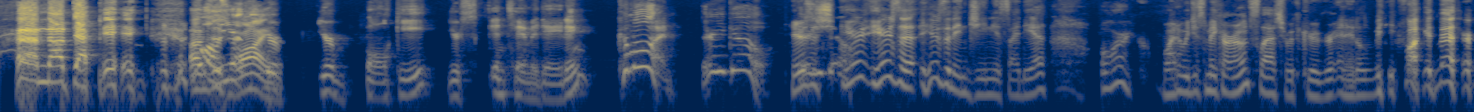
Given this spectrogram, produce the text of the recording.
I'm not that big. I'm Well, just yeah, wide. You're, you're bulky. You're intimidating. Come on. There you go. Here's a go. here, here's a here's an ingenious idea. Or why don't we just make our own slasher with Kruger and it'll be fucking better?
